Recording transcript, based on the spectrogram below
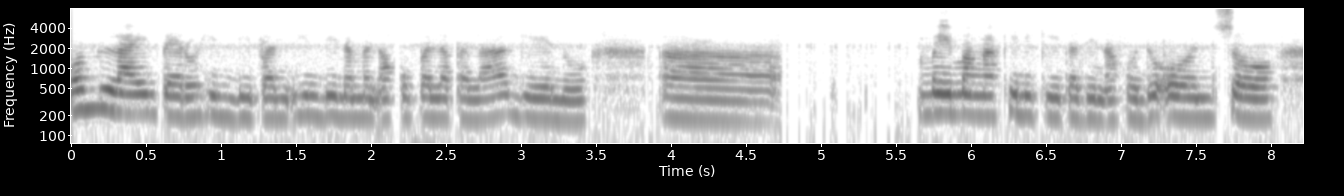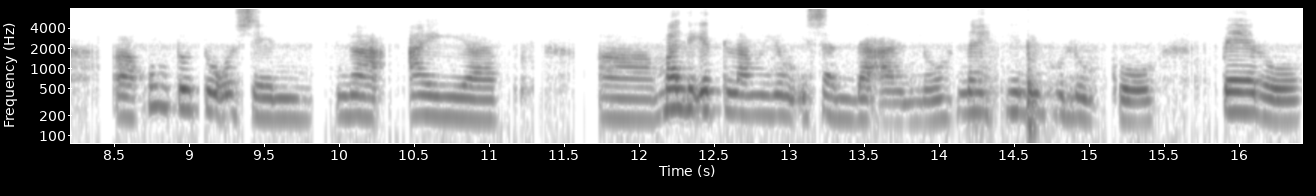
online pero hindi pa hindi naman ako pala palagi no? Ah, may mga kinikita din ako doon. So ah, kung tutuusin nga ay ah, ah, maliit lang yung isang daan no na hinihulog ko. Pero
